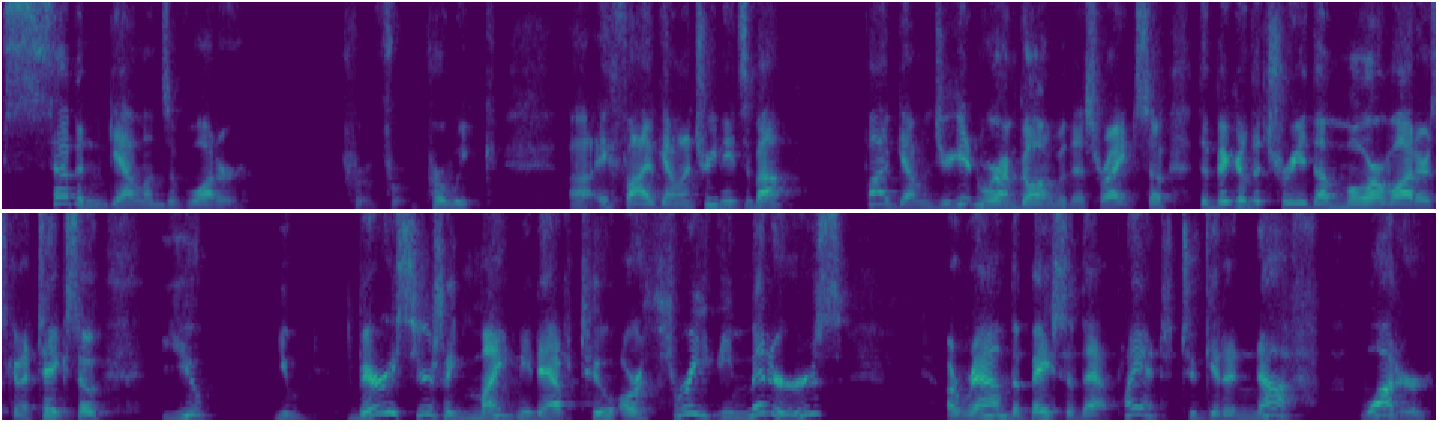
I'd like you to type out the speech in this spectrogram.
seven gallons of water per, per, per week. Uh, a five gallon tree needs about five gallons. You're getting where I'm going with this, right? So the bigger the tree, the more water it's going to take. So you you very seriously might need to have two or three emitters around the base of that plant to get enough water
